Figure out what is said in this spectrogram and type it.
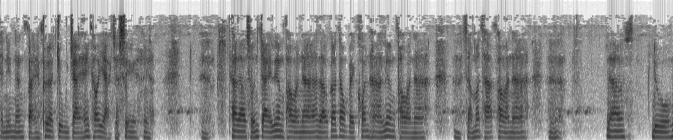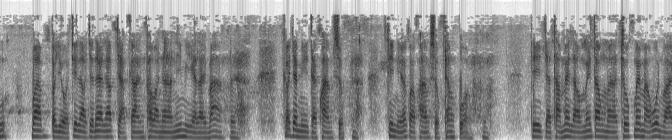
ชนิดนั้นไป เพื่อจูงใจให้เขาอยากจะซื้อ ถ้าเราสนใจเรื่องภาวนา เราก็ต้องไปค้นหาเรื่องภาวนาสมถะภาวนาแล้วดูว่าประโยชน์ที่เราจะได้รับจากการภาวนานี้มีอะไรบ้าง ก็จะมีแต่ความสุขที่เหนือกว่าความสุขทั้งปวง ที่จะทำให้เราไม่ต้องมาทุกข์ไม่มาวุ่นวาย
